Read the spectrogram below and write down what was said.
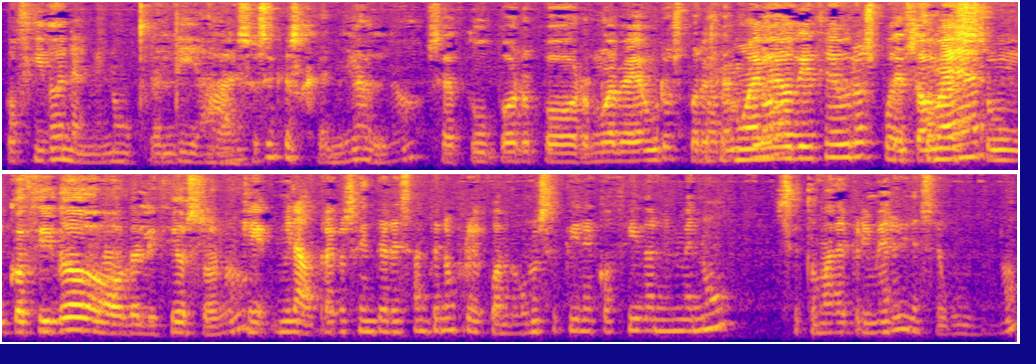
cocido en el menú del día. Ah, eso sí que es genial, ¿no? O sea, tú por, por 9 euros, por, Por ejemplo, 9 o 10 euros te puedes tomas comer. un cocido Claro. delicioso, ¿no? Que, mira, otra cosa interesante, ¿no? Porque cuando uno se pide cocido en el menú, se toma de primero y de segundo, ¿no?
